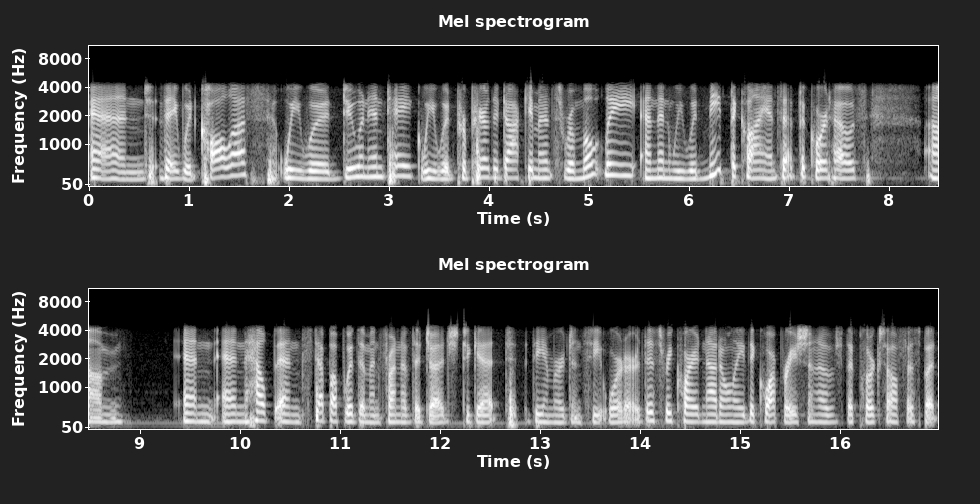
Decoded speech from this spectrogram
and they would call us. We would do an intake. We would prepare the documents remotely, and then we would meet the clients at the courthouse um, and and help and step up with them in front of the judge to get the emergency order. This required not only the cooperation of the clerk's office, but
